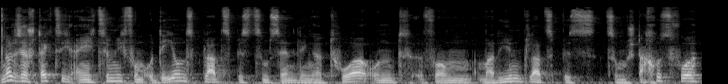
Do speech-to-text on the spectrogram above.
Das erstreckt sich eigentlich ziemlich vom Odeonsplatz bis zum Sendlinger Tor und vom Marienplatz bis zum Stachus vor.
